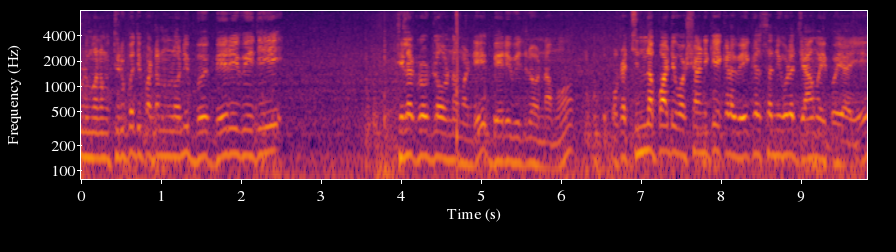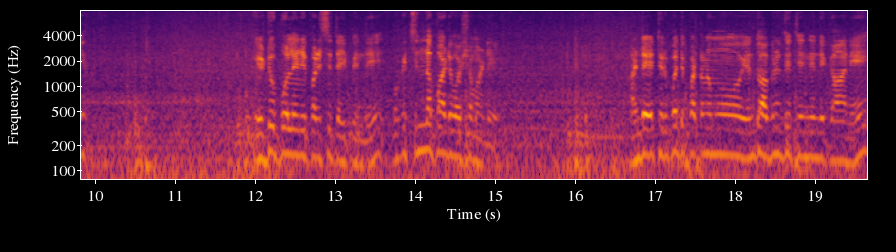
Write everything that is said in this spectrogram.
ఇప్పుడు మనం తిరుపతి పట్టణంలోని బే- బేరీ వీధి తిలక్ రోడ్లో ఉన్నామండి. బేరీ వీధిలో ఉన్నాము. ఒక చిన్నపాటి వర్షానికి ఇక్కడ వెహికల్స్ అన్నీ కూడా జామ్ అయిపోయాయి. ఎటు పోలేని పరిస్థితి అయిపోయింది. ఒక చిన్నపాటి వర్షం అండి. అంటే తిరుపతి పట్టణము ఎంతో అభివృద్ధి చెందింది కానీ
